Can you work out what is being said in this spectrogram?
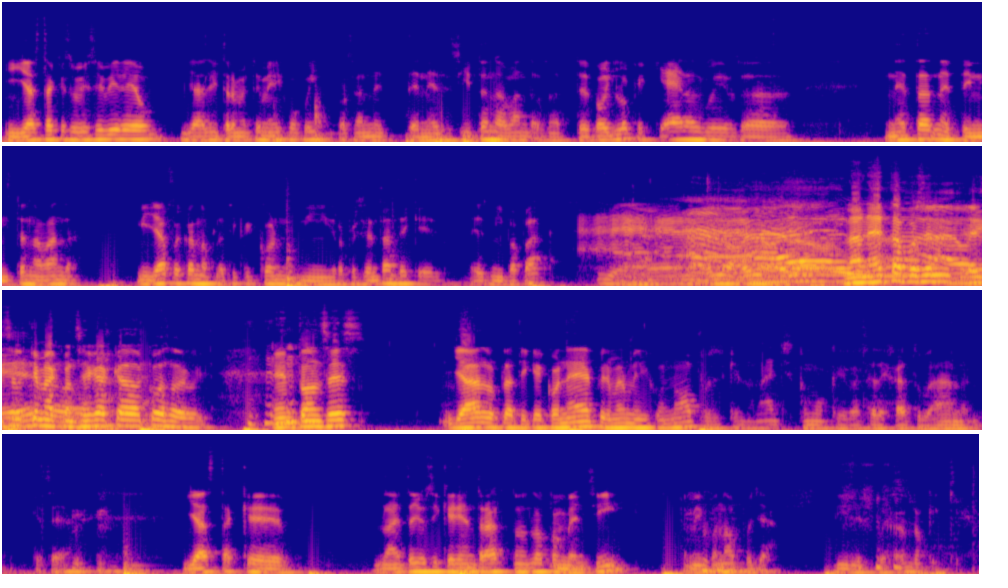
Y ya hasta que subí ese video, ya literalmente me dijo, güey, o sea, ne- te necesito en la banda, o sea, te doy lo que quieras, güey, o sea, neta, ne- te necesito en la banda. Y ya fue cuando platiqué con mi representante, que es mi papá. La neta, pues él Ah, es el que me aconseja cada cosa, güey. Entonces, ya lo platiqué con él. Primero me dijo, no, pues es que no manches, como que vas a dejar tu banda, lo que sea. Y hasta que, la neta, yo sí quería entrar, entonces lo convencí. Y me dijo, no, pues ya, diles, pues. Haz lo que quieras.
